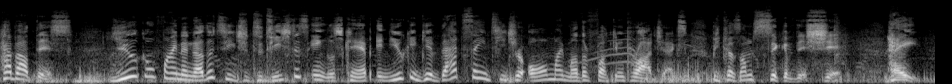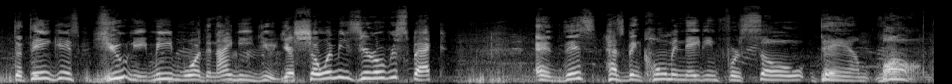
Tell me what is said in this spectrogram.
how about this? You go find another teacher to teach this English camp and you can give that same teacher all my motherfucking projects because I'm sick of this shit. Hey, the thing is, you need me more than I need you. You're showing me zero respect and this has been culminating for so damn long.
